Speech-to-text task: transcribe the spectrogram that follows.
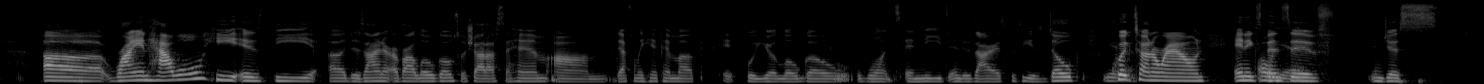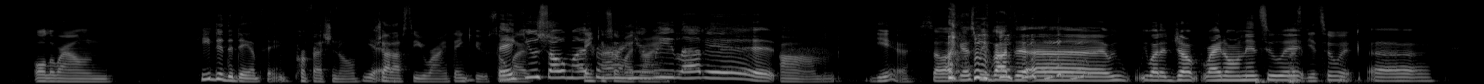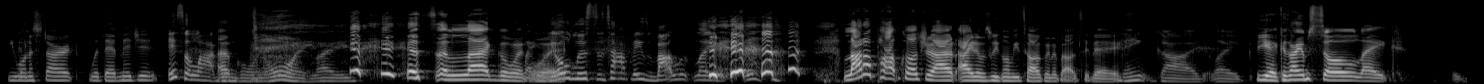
Uh, Ryan Howell, he is the uh, designer of our logo, so shout outs to him. Um, definitely hit him up for your logo wants and needs and desires because he is dope. Quick Yeah. Oh, turnaround, inexpensive, and just all around he did the damn thing. professional. Yeah. Shout out to you, Ryan. Thank you so Thank much. you so much. Thank you so much, Ryan. Ryan. We love it. Um, yeah, So I guess we about to uh we, we about to jump right on into let's it. get to it. Uh you want to start with that midget? It's a lot been Um, going on. Like, it's a lot going like on. your list of topics about like. a lot of pop culture items we're gonna be talking about today. thank God. Like, Yeah, because I am so like.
